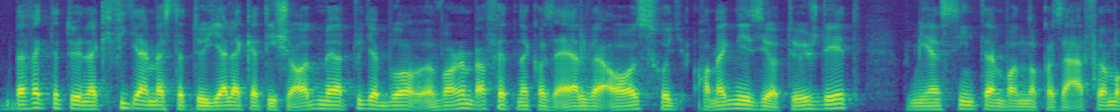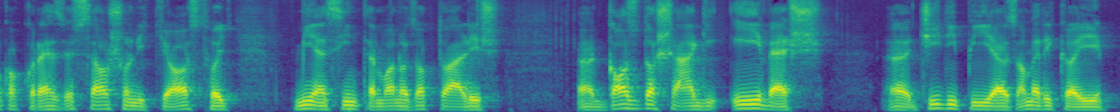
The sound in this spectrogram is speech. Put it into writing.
befektetőnek figyelmeztető jeleket is ad, mert ugye Warren Buffettnek az elve az, hogy ha megnézi a tőzsdét, hogy milyen szinten vannak az árfolyamok, akkor ehhez összehasonlítja azt, hogy milyen szinten van az aktuális gazdasági éves GDP-je az amerikai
